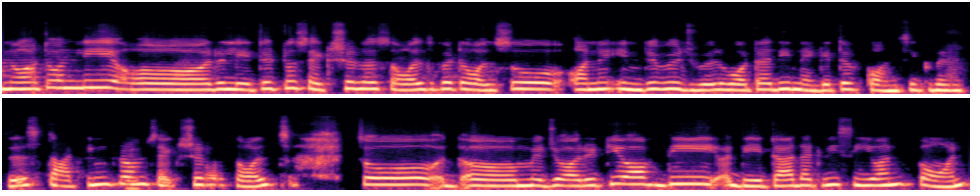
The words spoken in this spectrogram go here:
not only uh, related to sexual assaults but also on an individual what are the negative consequences starting from sexual assaults. So the majority of the data that we see on porn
